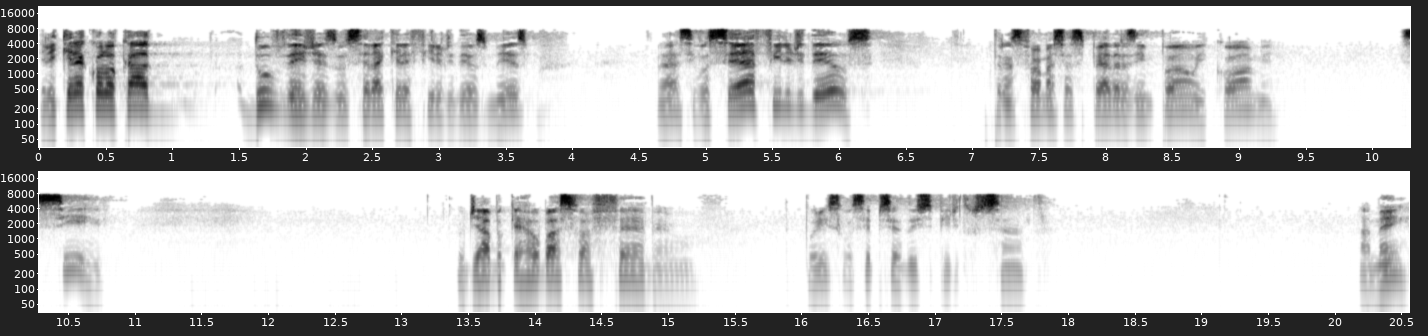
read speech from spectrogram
ele queria colocar dúvida em Jesus: será que ele é filho de Deus mesmo? Né? Se você é filho de Deus, transforma essas pedras em pão e come. Se o diabo quer roubar sua fé, meu irmão. Por isso você precisa do Espírito Santo. Amém?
